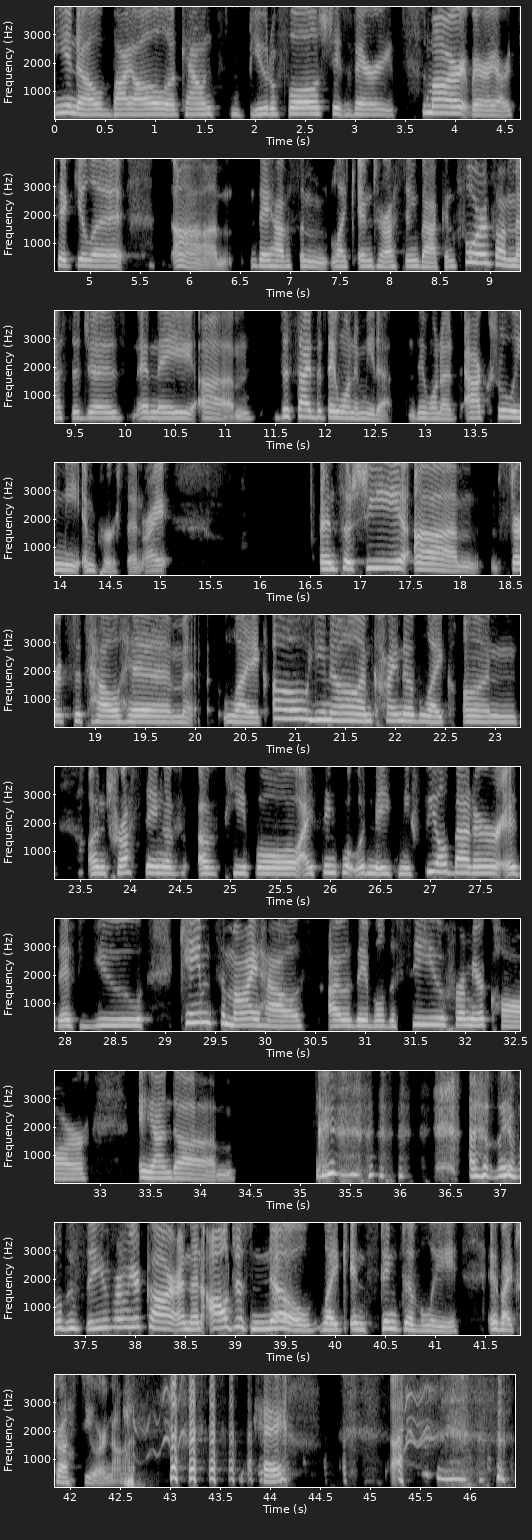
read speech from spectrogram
you know, by all accounts, beautiful. She's very smart, very articulate. Um, they have some like interesting back and forth on messages, and they um, decide that they want to meet up. They want to actually meet in person, right? And so she um starts to tell him like oh you know i'm kind of like un untrusting of of people i think what would make me feel better is if you came to my house i was able to see you from your car and um I was able to see you from your car, and then I'll just know, like instinctively, if I trust you or not. okay.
